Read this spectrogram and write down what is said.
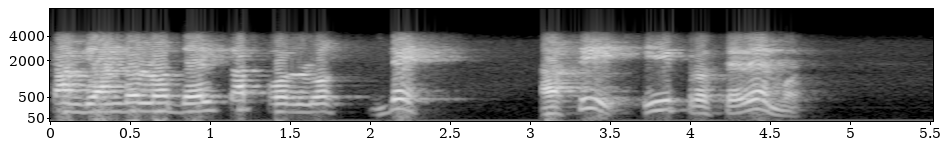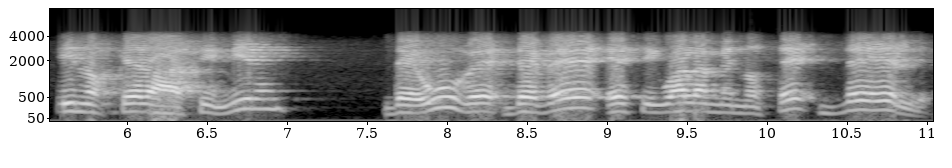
cambiando los delta por los d. Así, y procedemos. Y nos queda así, miren, dv, dv es igual a menos c dl,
